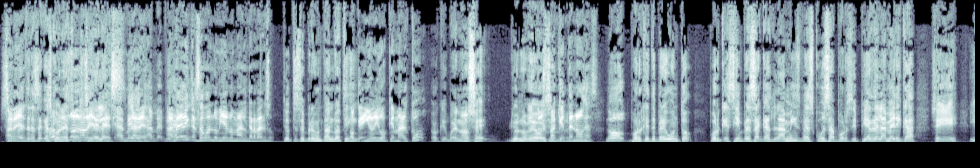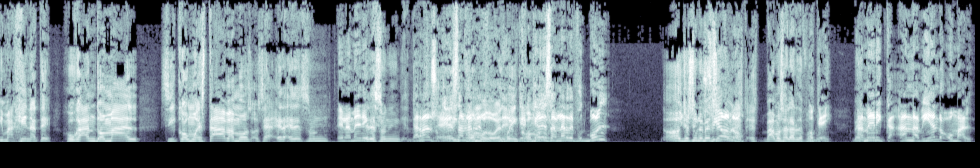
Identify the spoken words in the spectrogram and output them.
siempre te la sacas No, con no, eso. a Si ver, el pues, América... a ver. América está jugando bien o mal, garbanzo. Yo te estoy preguntando a ti. Ok, yo digo que mal. ¿Tú? Ok, bueno, no sé. Yo no veo ese... ¿para qué te enojas? No, ¿por qué te pregunto? Porque siempre sacas la misma excusa por si pierde el América. Sí, imagínate, jugando mal, si como estábamos, o sea, eres un... El América. Eres un... Garbanzo, eh, ¿quieres hablar incómodo, de, es de- muy ¿qué- incómodo. ¿Quieres hablar de fútbol? No, yo simplemente... ¿Sí o no? es- es- vamos a hablar de fútbol. Ok. Venga, ¿América anda bien o mal?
